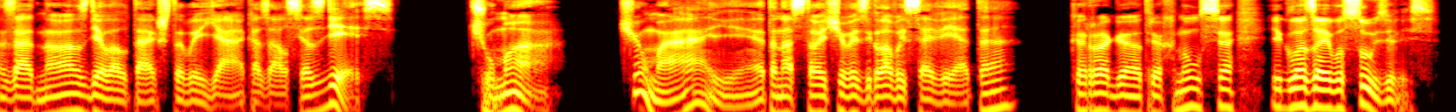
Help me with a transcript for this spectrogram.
заодно сделал так, чтобы я оказался здесь». «Чума», Чума и эта настойчивость главы совета. Карага отряхнулся, и глаза его сузились.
